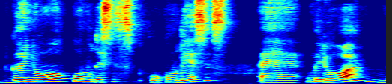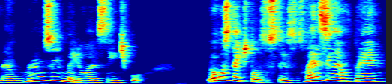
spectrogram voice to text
ganhou como desses, como desses é, o melhor, é, eu não sei o melhor assim, tipo, eu gostei de todos os textos, mas esse ganhou um prêmio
